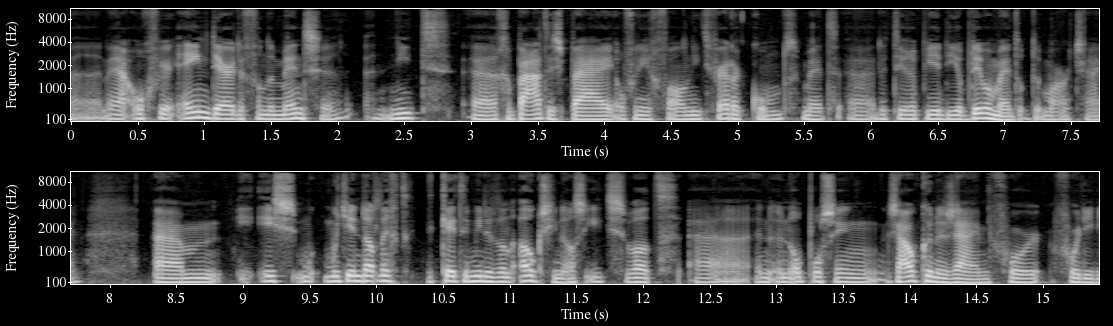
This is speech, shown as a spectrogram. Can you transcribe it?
nou ja, ongeveer een derde van de mensen niet gebaat is bij, of in ieder geval niet verder komt met de therapieën die op dit moment op de markt zijn. Ehm, is, mo- moet je in dat licht ketamine dan ook zien als iets wat eh, een, een oplossing zou kunnen zijn voor, voor die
